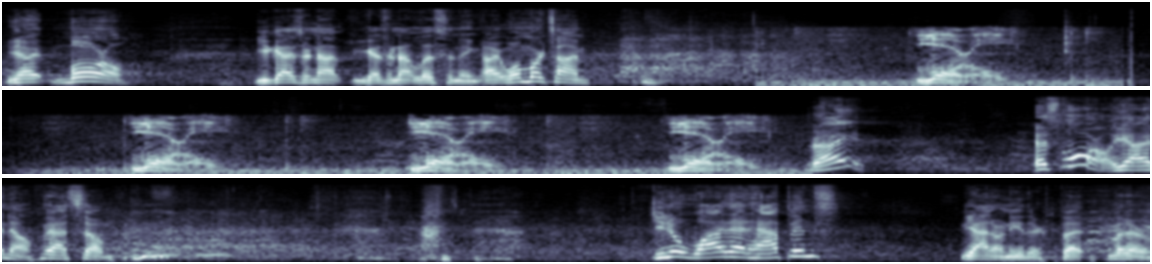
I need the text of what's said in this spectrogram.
You know, Laurel. You guys are not. You guys are not listening. All right, one more time. Laurel. Laurel. Laurel. Laurel. Right? It's Laurel. Yeah, I know. Yeah, so. Do you know why that happens? Yeah, I don't either, but whatever.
